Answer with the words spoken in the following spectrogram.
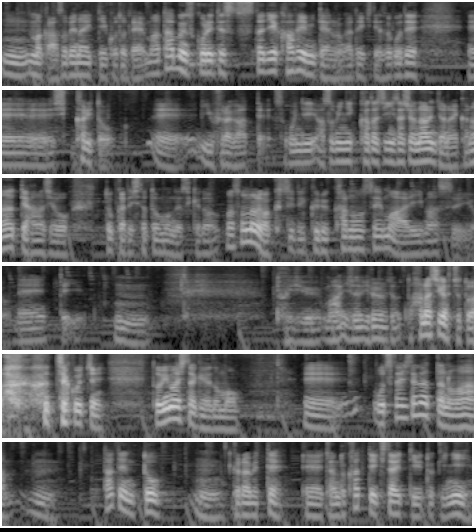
うん、うまく遊べないっていうことで、まあ、多分これでスタディアカフェみたいなのができてそこで、えー、しっかりとえー、インフラがあってそこに遊びに行く形に最初はなるんじゃないかなって話をどっかでしたと思うんですけど、まあ、そんなのがくっついてくる可能性もありますよねっていう。うん、というまあいろいろと話がちょっと あっちゃこっちゃに飛びましたけれども、えー、お伝えしたかったのは、うん、他店と、うん、比べて、えー、ちゃんと勝っていきたいっていう時に、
